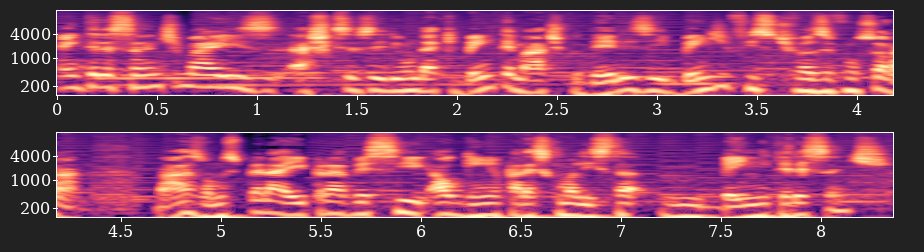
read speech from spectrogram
É interessante, mas acho que seria um deck bem temático deles e bem difícil de fazer funcionar. Mas vamos esperar aí para ver se alguém aparece com uma lista bem interessante.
